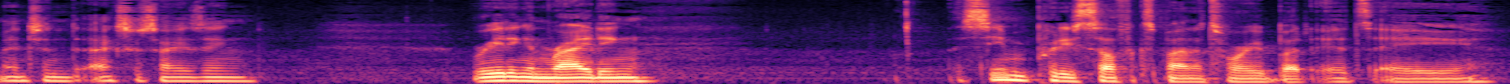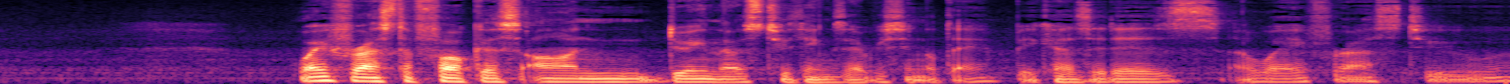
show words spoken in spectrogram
mentioned exercising, reading and writing. They seem pretty self explanatory, but it's a way for us to focus on doing those two things every single day because it is a way for us to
